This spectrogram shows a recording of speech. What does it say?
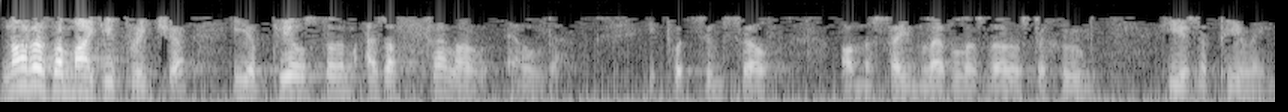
not as a mighty preacher, he appeals to them as a fellow elder. He puts himself on the same level as those to whom he is appealing.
